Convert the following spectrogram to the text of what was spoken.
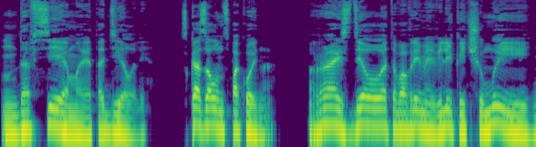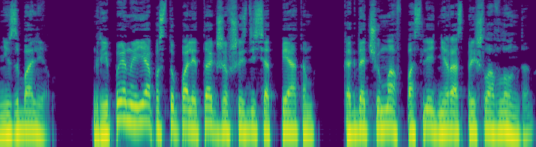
«Да все мы это делали», — сказал он спокойно. Рай сделал это во время Великой Чумы и не заболел. Гриппен и я поступали так же в 65-м, когда чума в последний раз пришла в Лондон.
